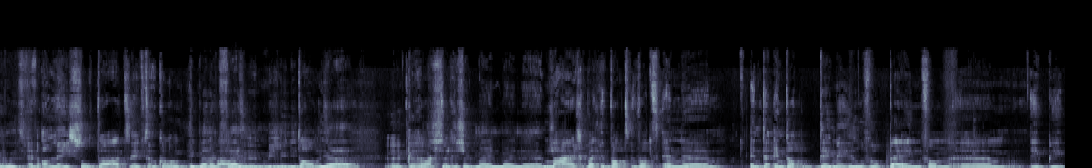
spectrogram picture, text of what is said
maar goed. En alleen soldaat heeft ook al een Ik ben ook vrij eh, militant Ja, dat is, karakter. dat is ook mijn. mijn eh, Maar wat, wat, en, ehm, en, da- en dat deed me heel veel pijn. Van, ehm, ik, ik,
